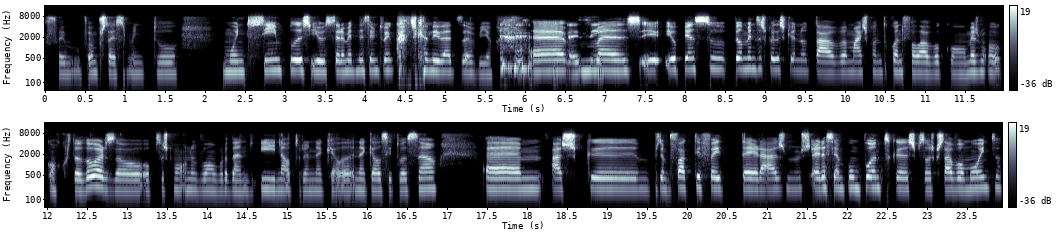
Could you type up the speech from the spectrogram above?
foi, foi um processo muito muito simples e eu sinceramente nem sei muito bem quantos candidatos haviam. Uh, mas eu, eu, penso, pelo menos as coisas que eu notava mais quando, quando falava com mesmo com recrutadores ou, ou pessoas que vão, vão abordando e na altura naquela, naquela situação, um, acho que, por exemplo, o facto de ter feito Erasmus era sempre um ponto que as pessoas gostavam muito,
